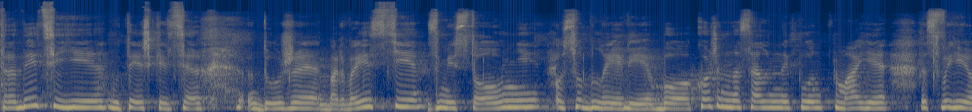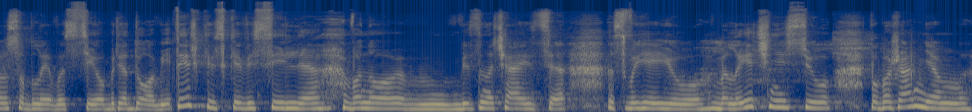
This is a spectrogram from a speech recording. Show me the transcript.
Традиції у Тишківцях дуже барвисті, змістовні, особливі, бо кожен населений пункт має свої особливості обрядові. Тишківське весілля воно відзначається своєю величністю, побажанням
